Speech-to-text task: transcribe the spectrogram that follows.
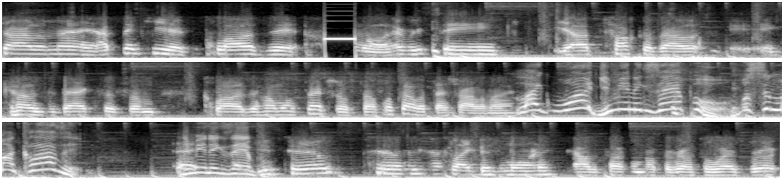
Charlamagne, I think he a closet homo. Everything y'all talk about, it it comes back to some closet homosexual stuff. What's up with that, Charlamagne? Like what? Give me an example. What's in my closet? Give me an example. You tell, tell me just like this morning, I was talking about the Russell Westbrook.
